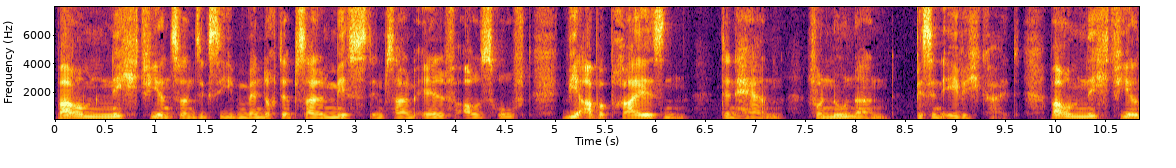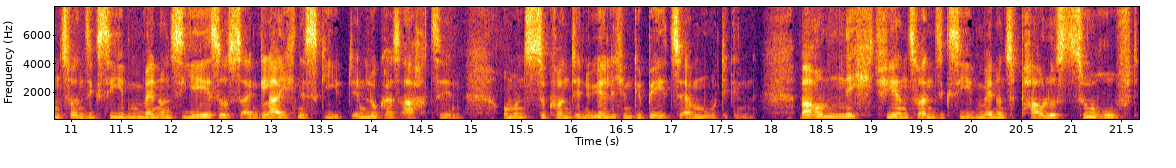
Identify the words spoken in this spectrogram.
Warum nicht 24-7, wenn doch der Psalmist im Psalm 11 ausruft, wir aber preisen den Herrn von nun an bis in Ewigkeit? Warum nicht 24.7, wenn uns Jesus ein Gleichnis gibt in Lukas 18, um uns zu kontinuierlichem Gebet zu ermutigen? Warum nicht 24.7, wenn uns Paulus zuruft,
